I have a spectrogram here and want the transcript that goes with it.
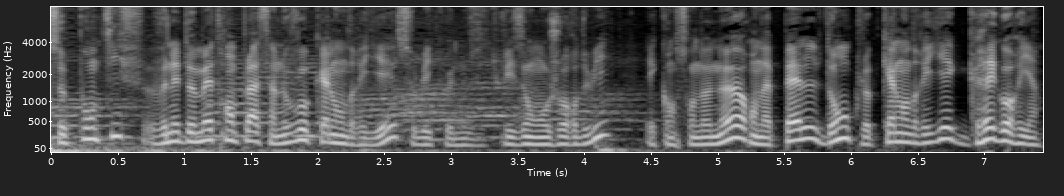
Ce pontife venait de mettre en place un nouveau calendrier, celui que nous utilisons aujourd'hui, et qu'en son honneur on appelle donc le calendrier grégorien.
